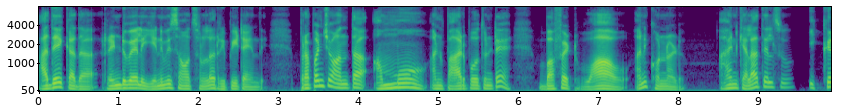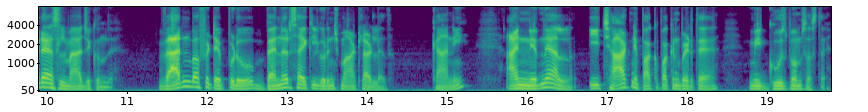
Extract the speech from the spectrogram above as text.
అదే కథ రెండు వేల ఎనిమిది సంవత్సరంలో రిపీట్ అయింది. ప్రపంచం అంతా అమ్మో అని పారిపోతుంటే బఫెట్ వావ్ అని కొన్నాడు. ఆయనకి ఎలా తెలుసు? ఇక్కడే అసలు మ్యాజిక్ ఉంది. వారన్ బఫెట్ ఎప్పుడూ బెన్నర్ సైకిల్ గురించి మాట్లాడలేదు. కానీ ఆయన నిర్ణయాలను ఈ చార్ట్ని పక్కపక్కన పెడితే మీ గూస్ బంప్స్ వస్తాయి.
